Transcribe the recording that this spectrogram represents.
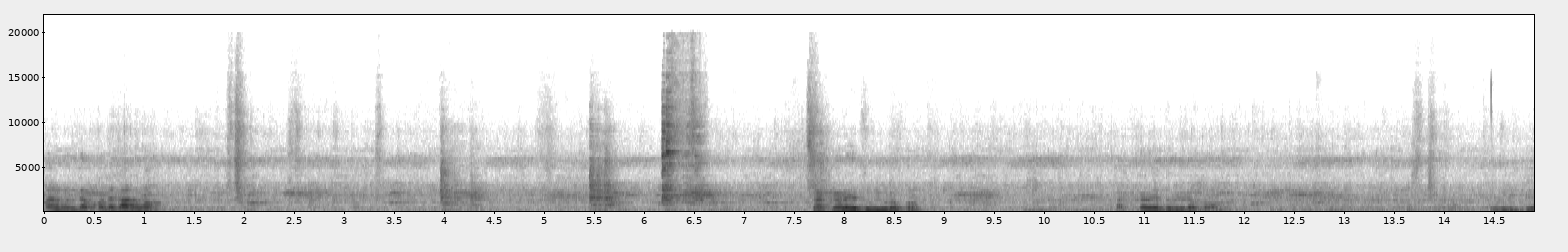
நாங்கள் இந்த அப்பத்தை காட்டுமா சர்க்கரையை தூவி விட போகிறோம் சர்க்கரையை தூவி விட போகிறோம் தூவிட்டு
